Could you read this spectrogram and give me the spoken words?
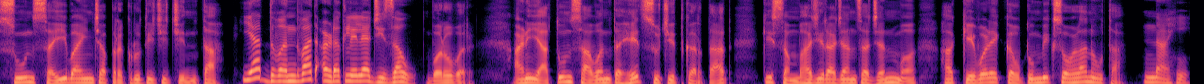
सून सईबाईंच्या प्रकृतीची चिंता. या द्वंद्वात अडकलेल्या जिजाऊ. बरोबर. आणि यातून सावंत हेच सूचित करतात की संभाजीराजांचा जन्म हा केवळ एक कौटुंबिक सोहळा नव्हता. नाही.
